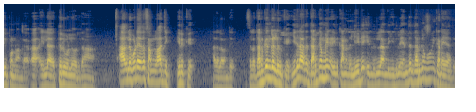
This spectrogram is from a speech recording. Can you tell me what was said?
இது பண்ணுவாங்க. இல்லை திருவள்ளுவர் தான். அதில் கூட ஏதோ சம் லாஜிக் இருக்குது அதில் வந்து சில தர்க்கங்கள் இருக்குது இதில் அந்த தர்க்கமே இதுக்கான அந்த லீடு இதில் அந்த இதில் எந்த தர்க்கமுமே கிடையாது.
